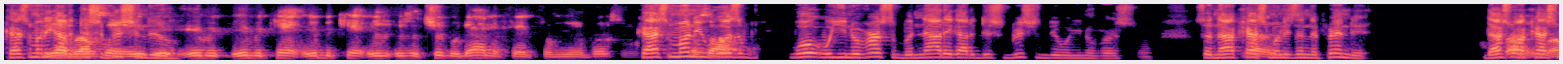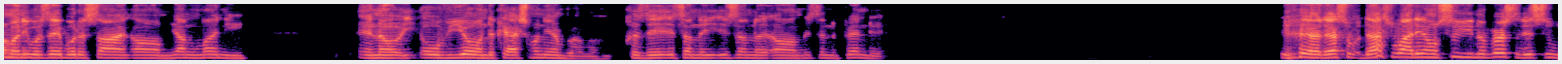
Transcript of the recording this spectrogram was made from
Cash Money yeah, got a but I'm saying distribution deal. it, it, it, it became it became it, it's a trickle down effect from Universal. Cash Money That's wasn't with Universal, but now they got a distribution deal with Universal. So now Cash Right. Money's independent. That's Right, why Cash bro. Money was able to sign um Young Money, you know, OVO under Cash Money umbrella because it's on the it's on the um it's independent. Yeah, that's what that's why they don't sue Universal. They sue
